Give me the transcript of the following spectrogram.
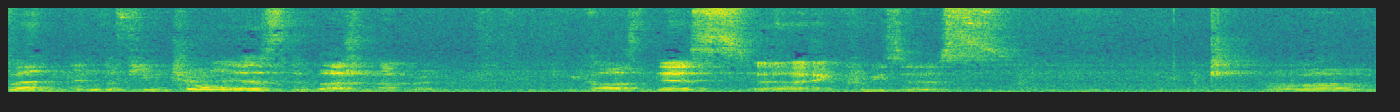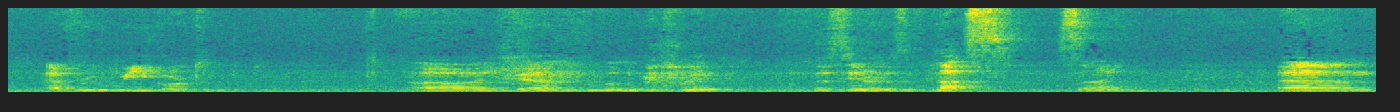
someone in the future is the version number, because this uh, increases well, every week or two. Uh, you can do a little trick. This here is a plus sign, and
